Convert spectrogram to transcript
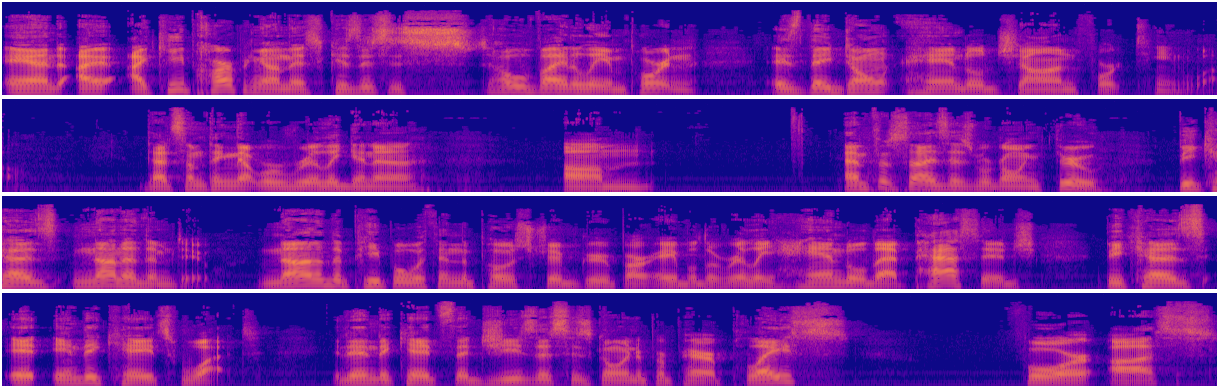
and I, I keep harping on this because this is so vitally important, is they don't handle John 14 well. That's something that we're really going to um, emphasize as we're going through because none of them do. None of the people within the post trib group are able to really handle that passage because it indicates what? It indicates that Jesus is going to prepare a place for us,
